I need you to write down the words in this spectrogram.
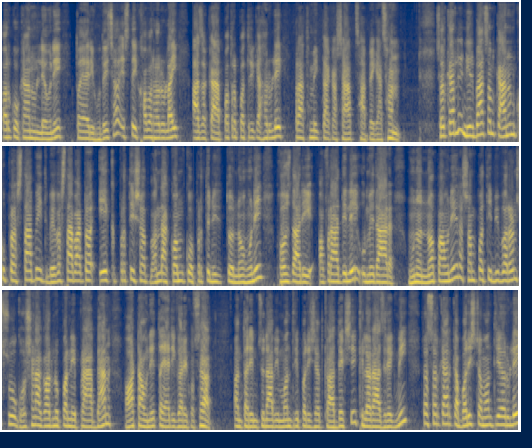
अर्को कानून ल्याउने तयारी हुँदैछ। यस्तै खबरहरूलाई आजका पत्र पत्रिकाहरूले प्राथमिकताका साथ छापेका छन्। सरकारले निर्वाचन कानूनको प्रस्तावित व्यवस्थाबाट एक प्रतिशत भन्दा कमको प्रतिनिधित्व नहुने फौजदारी अपराधीले उम्मेद्वार हुन नपाउने र सम्पत्ति विवरण सो घोषणा गर्नुपर्ने प्रावधान हटाउने तयारी गरेको छ। अन्तरिम चुनावी मन्त्री परिषदका अध्यक्ष खिलराज रेग्मी र सरकारका वरिष्ठ मन्त्रीहरूले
